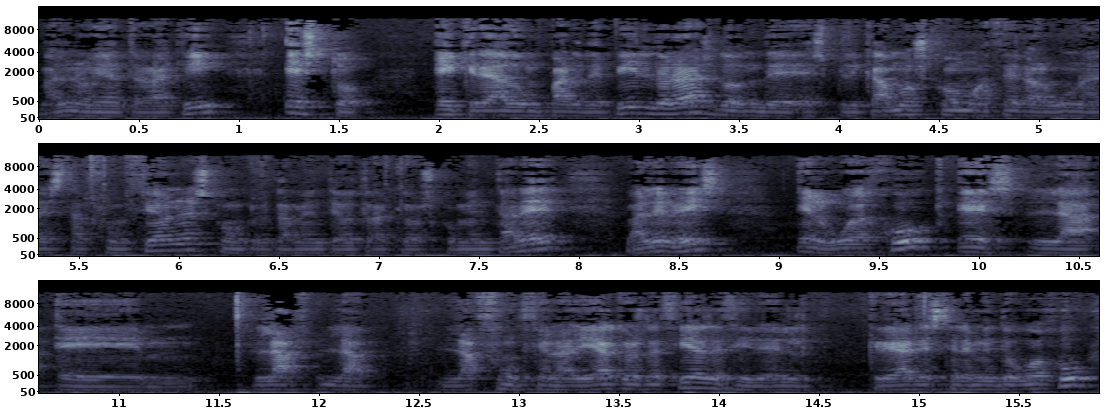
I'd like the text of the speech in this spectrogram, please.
¿vale? No voy a entrar aquí. Esto he creado un par de píldoras donde explicamos cómo hacer alguna de estas funciones, concretamente otra que os comentaré, ¿vale? ¿Veis? El webhook es eh, la, la, la, funcionalidad que os decía, es decir, el crear este elemento webhook.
